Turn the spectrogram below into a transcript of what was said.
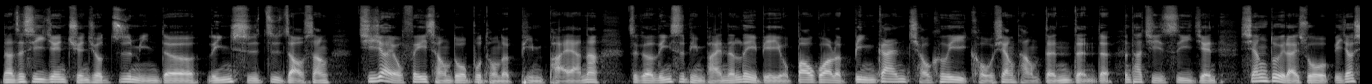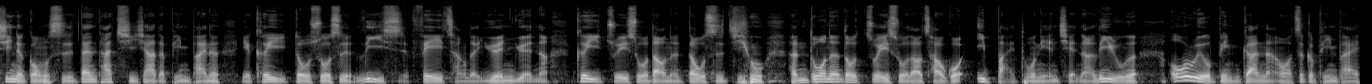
那这是一间全球知名的零食制造商，旗下有非常多不同的品牌啊。那这个零食品牌呢，类别有包括了饼干、巧克力、口香糖等等的。它其实是一间相对来说比较新的公司，但是它旗下的品牌呢，也可以都说是历史非常的渊源呐，可以追溯到呢，都是几乎很多呢都追溯到超过一百多年前呐。例如呢，Oreo 饼干呐，哇，这个品牌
